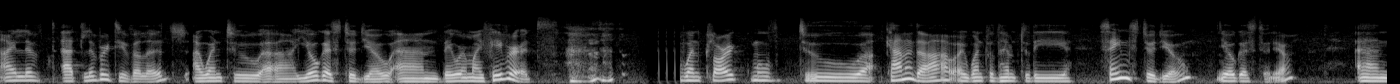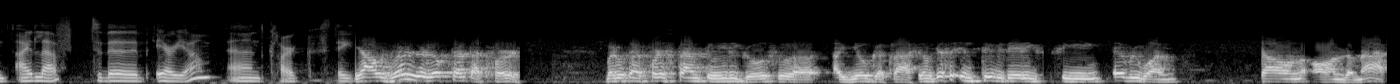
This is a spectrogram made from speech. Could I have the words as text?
I lived at Liberty Village. I went to a yoga studio and they were my favorites. when Clark moved to uh, Canada, I went with him to the same studio, yoga studio, and I left the area and Clark stayed. Yeah, I was very reluctant at first. But it was my first time to really go to a, a yoga class. It was just intimidating seeing everyone down on the mat.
